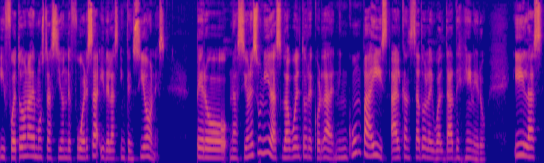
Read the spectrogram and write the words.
y fue toda una demostración de fuerza y de las intenciones. Pero Naciones Unidas lo ha vuelto a recordar, ningún país ha alcanzado la igualdad de género y las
